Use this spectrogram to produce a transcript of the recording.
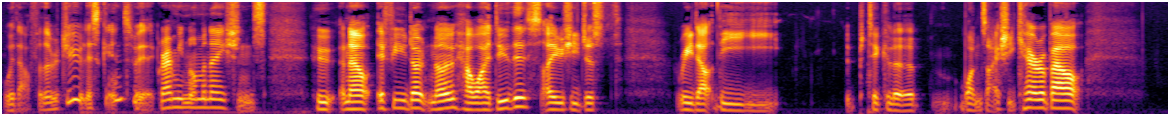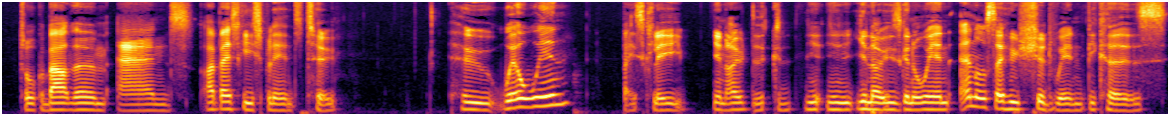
without further ado, let's get into it. Grammy nominations. Who now, if you don't know how I do this, I usually just read out the particular ones I actually care about, talk about them, and I basically split into two. Who will win? Basically, you know, you know who's going to win, and also who should win because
